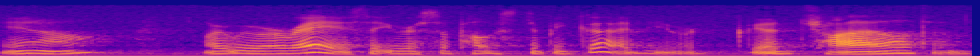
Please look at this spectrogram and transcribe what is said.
You know, or we were raised that you were supposed to be good. You were a good child and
